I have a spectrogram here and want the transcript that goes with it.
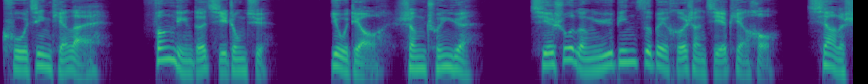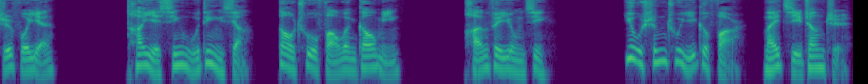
苦尽甜来，方领得其中去。又调伤春怨。且说冷于冰自被和尚劫骗后，下了石佛言，他也心无定向。到处访问高明，盘费用尽，又生出一个法儿，买几张纸，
